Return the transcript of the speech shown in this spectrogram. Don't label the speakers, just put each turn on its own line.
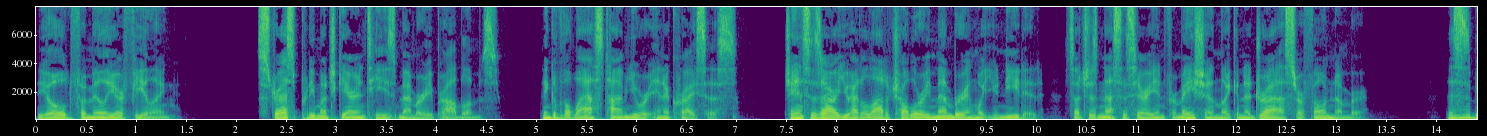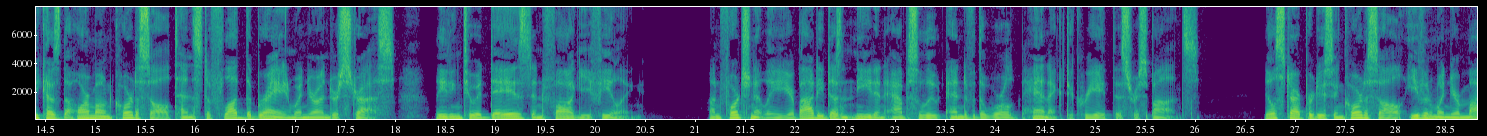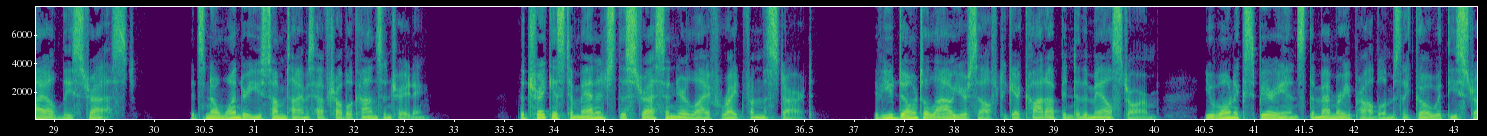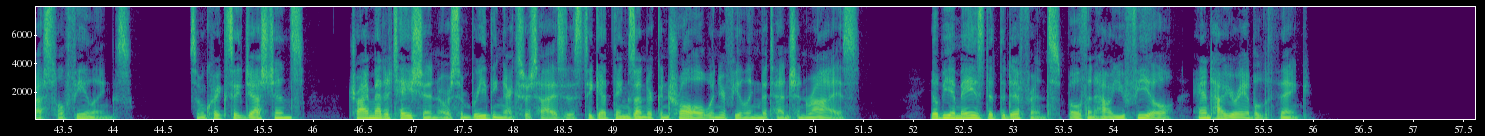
The old familiar feeling. Stress pretty much guarantees memory problems. Think of the last time you were in a crisis. Chances are you had a lot of trouble remembering what you needed, such as necessary information like an address or phone number. This is because the hormone cortisol tends to flood the brain when you're under stress, leading to a dazed and foggy feeling. Unfortunately, your body doesn't need an absolute end of the world panic to create this response. You'll start producing cortisol even when you're mildly stressed. It's no wonder you sometimes have trouble concentrating. The trick is to manage the stress in your life right from the start. If you don't allow yourself to get caught up into the maelstrom, you won't experience the memory problems that go with these stressful feelings. Some quick suggestions? Try meditation or some breathing exercises to get things under control when you're feeling the tension rise. You'll be amazed at the difference, both in how you feel and how you're able to think.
